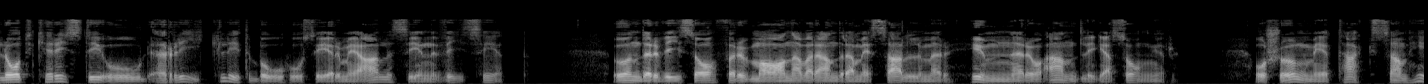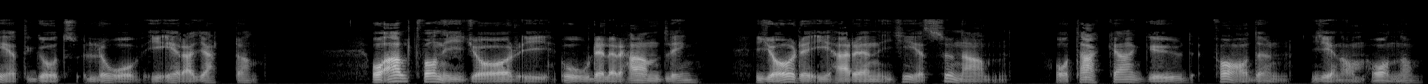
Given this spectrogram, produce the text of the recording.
Låt Kristi ord rikligt bo hos er med all sin vishet. Undervisa och förmana varandra med salmer, hymner och andliga sånger och sjung med tacksamhet Guds lov i era hjärtan. Och allt vad ni gör i ord eller handling, gör det i Herren Jesu namn och tacka Gud, Fadern, genom honom.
